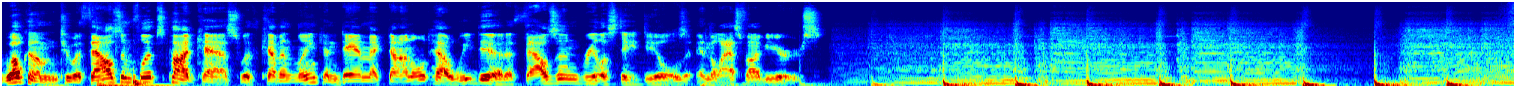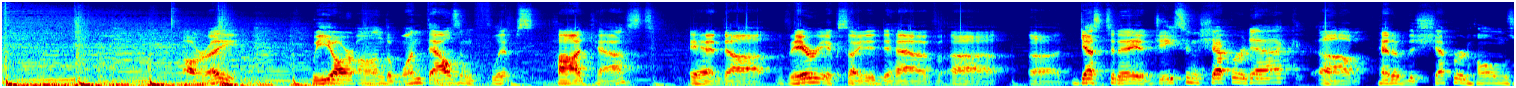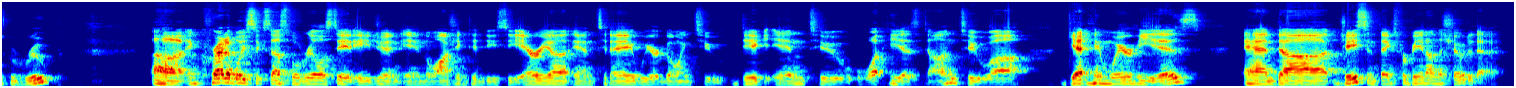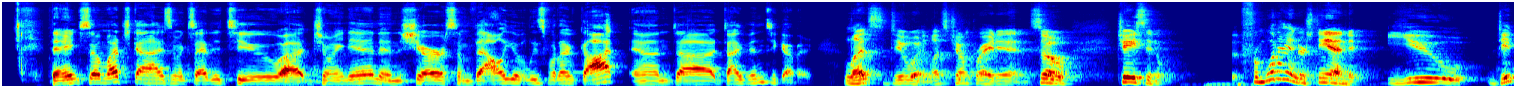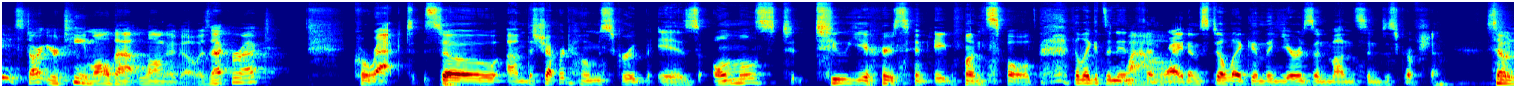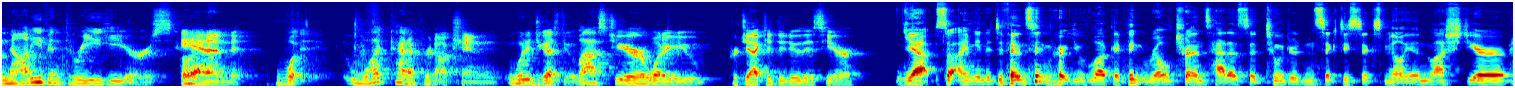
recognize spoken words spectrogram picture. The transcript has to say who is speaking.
Speaker 1: Welcome to a Thousand Flips podcast with Kevin Link and Dan McDonald. How we did a thousand real estate deals in the last five years.
Speaker 2: All right. We are on the 1000 Flips podcast and uh, very excited to have uh, a guest today, Jason Cheperdak, um, head of the Shepherd Homes Group. Uh, incredibly successful real estate agent in the Washington, D.C. area. And today we are going to dig into what he has done to uh, get him where he is. And uh, Jason, thanks for being on the show today.
Speaker 3: Thanks so much, guys. I'm excited to uh, join in and share some value, at least what I've got, and uh, dive in together.
Speaker 2: Let's do it. Let's jump right in. So, Jason, from what I understand, you didn't start your team all that long ago. Is that correct?
Speaker 3: Correct. So um, the Shepherd Homes Group is almost two years and eight months old. I feel like it's an infant, wow. right? I'm still like in the years and months in description.
Speaker 2: So not even three years. Correct. And what what kind of production? What did you guys do last year? What are you projected to do this year?
Speaker 3: Yeah, so I mean, it depends on where you look. I think Real Trends had us at 266 million last year.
